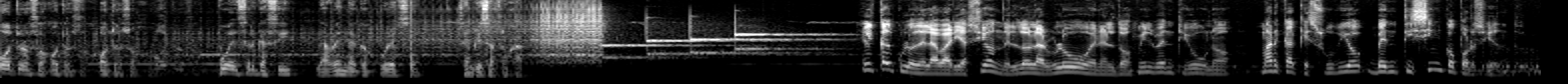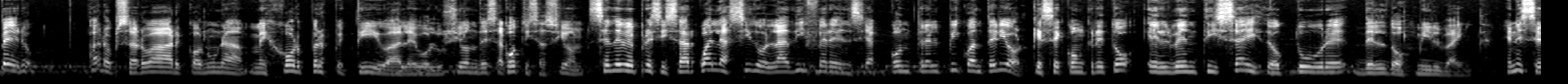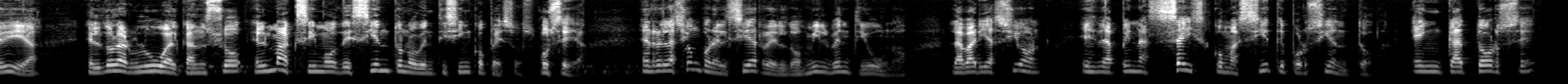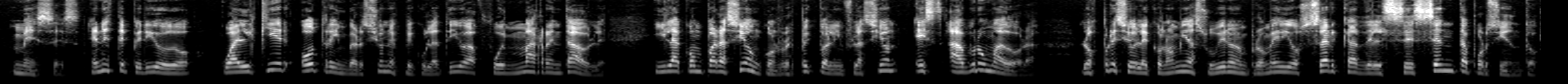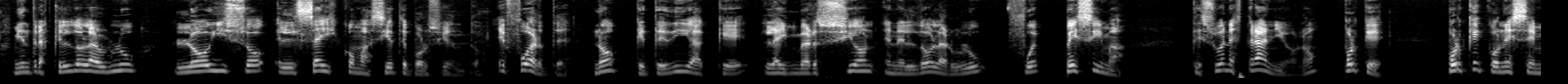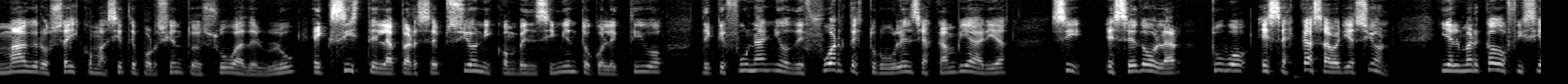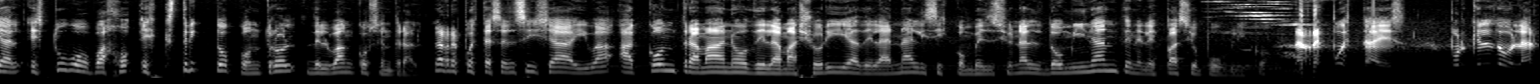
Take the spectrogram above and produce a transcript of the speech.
otros ojos, otros ojos, otros ojos. Puede ser que así la venda que oscurece se empiece a aflojar. El cálculo de la variación del dólar blue en el 2021 marca que subió 25%, pero para observar con una mejor perspectiva la evolución de esa cotización, se debe precisar cuál ha sido la diferencia contra el pico anterior, que se concretó el 26 de octubre del 2020. En ese día, el dólar blue alcanzó el máximo de 195 pesos. O sea, en relación con el cierre del 2021, la variación es de apenas 6,7% en 14 meses. En este periodo, cualquier otra inversión especulativa fue más rentable y la comparación con respecto a la inflación es abrumadora. Los precios de la economía subieron en promedio cerca del 60%, mientras que el dólar blue lo hizo el 6,7%. Es fuerte, ¿no? Que te diga que la inversión en el dólar blue fue pésima te suena extraño, ¿no? ¿Por qué? Porque con ese magro 6,7% de suba del blue existe la percepción y convencimiento colectivo de que fue un año de fuertes turbulencias cambiarias? Sí, ese dólar tuvo esa escasa variación y el mercado oficial estuvo bajo estricto control del Banco Central. La respuesta es sencilla y va a contramano de la mayoría del análisis convencional dominante en el espacio público. La respuesta es porque el dólar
